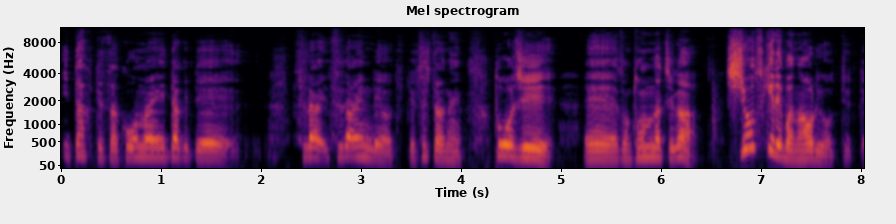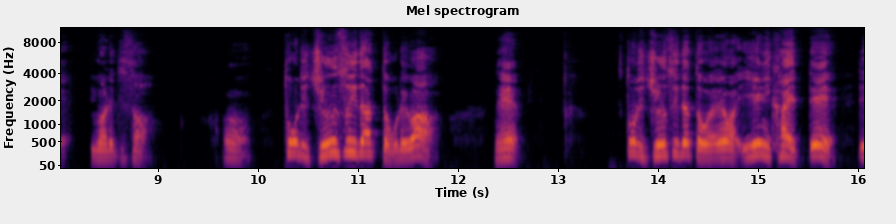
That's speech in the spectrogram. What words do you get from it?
痛くてさ、口内炎痛くて、辛い、辛いんだよ、つって。そしたらね、当時、えー、その友達が、塩つければ治るよって言って、言われてさ、うん。当時純粋だった俺は、ね、当時純粋だった俺は家に帰って、で、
